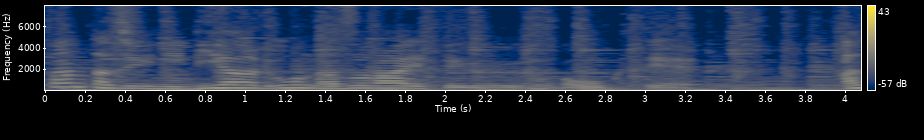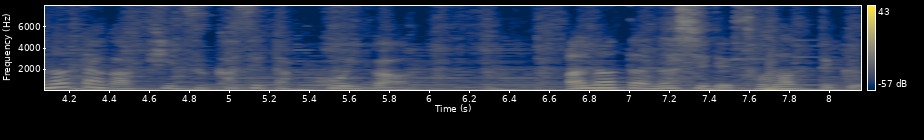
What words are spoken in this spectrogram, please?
ファンタジーにリアルをなぞらえてるのが多くてあなたが気づかせた恋があなたなしで育ってく。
